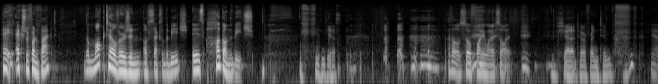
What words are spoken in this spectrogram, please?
Hey, extra fun fact: the mocktail version of Sex on the Beach is Hug on the Beach. yes. I thought it was so funny when I saw it. Shout out to our friend Tim. Yeah.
